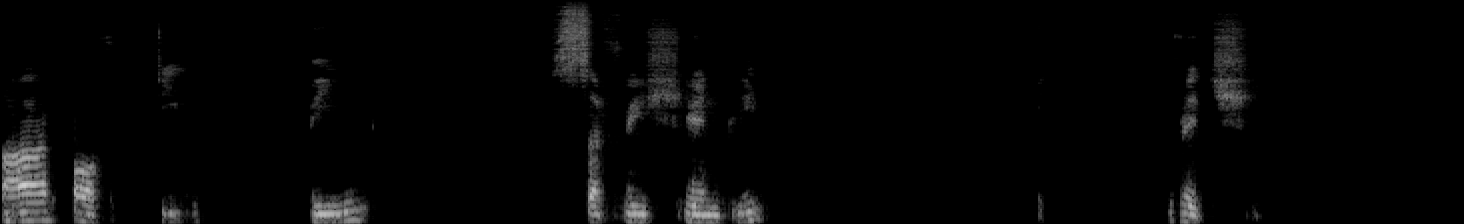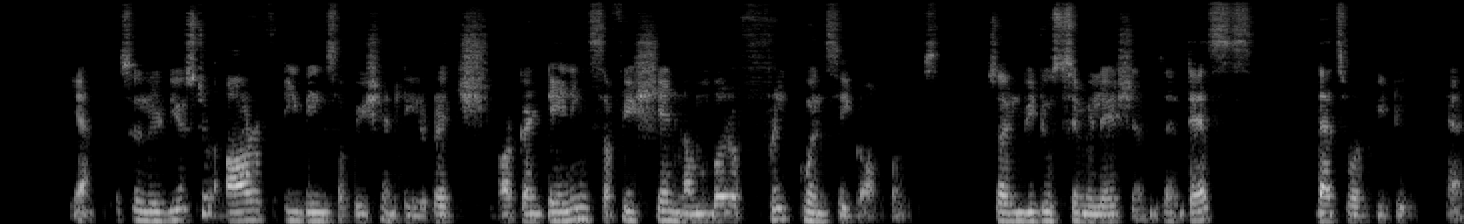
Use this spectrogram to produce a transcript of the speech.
R of t being sufficiently rich. Yeah, so reduce to R of t being sufficiently rich or containing sufficient number of frequency components. So when we do simulations and tests, that's what we do. Yeah,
